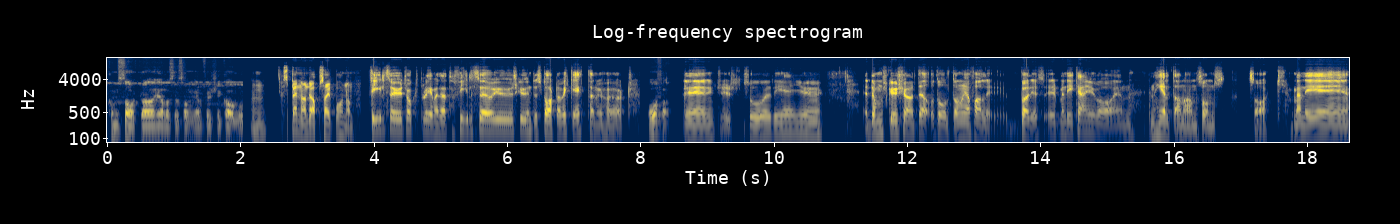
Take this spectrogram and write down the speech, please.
kommer starta hela säsongen för Chicago. Spännande upside på honom. Fields är ju ett också problemet att Fields är ju, ska ju inte starta vecka ett här nu har jag hört. Åh fan. Eh, så det är ju... De ska ju köra Dal- Dalton i alla fall. Börja, men det kan ju vara en, en helt annan sån sak. Men det är...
